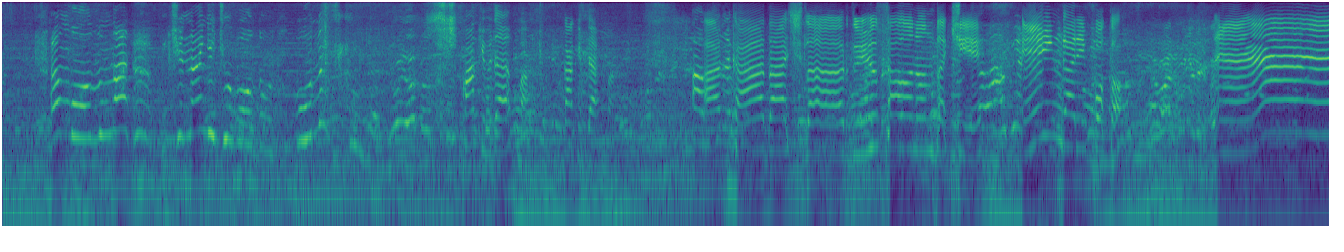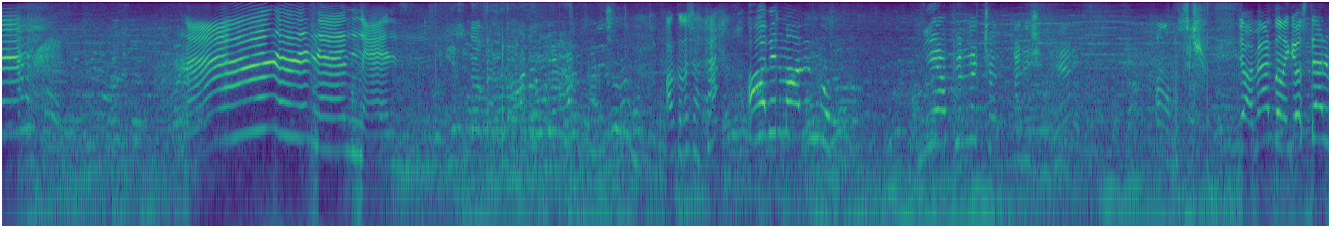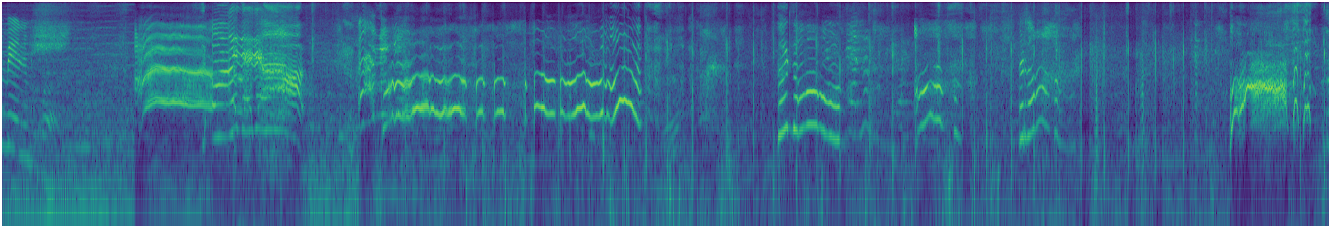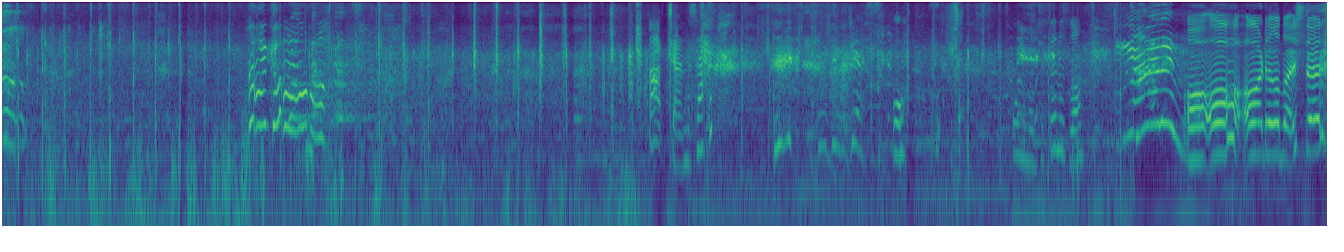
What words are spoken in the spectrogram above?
Ben boğazımdan içinden geçiyor boğazım. Boğazım sıkıldı. Kanki bir daha yapma. Kanki bir daha yapma. Arkadaşlar düğün salonundaki en garip foto. Arkadaşlar he? Aa benim abim bu. Niye yapıyorsun lan çok kardeşim? Anam sikeyim. Ya Merdan'a göstermeyelim. Yapacaksın sen? Gideceğiz. Oh. Oğlum acıktınız lan. Oh oh arkadaşlar.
